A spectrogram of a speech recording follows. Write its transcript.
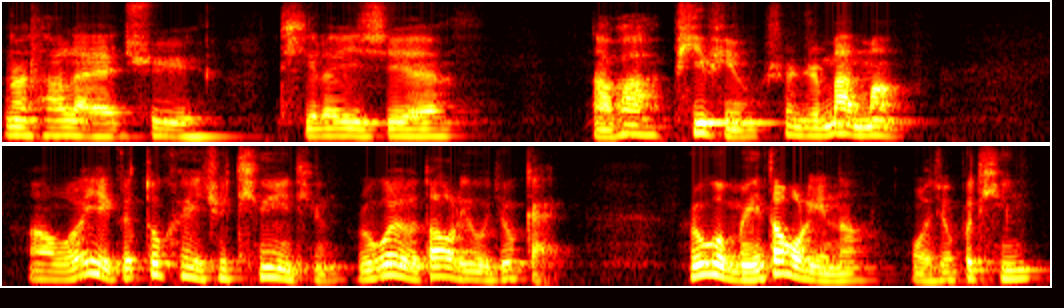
那他来去。提了一些，哪怕批评甚至谩骂，啊，我也都可以去听一听。如果有道理我就改，如果没道理呢，我就不听。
